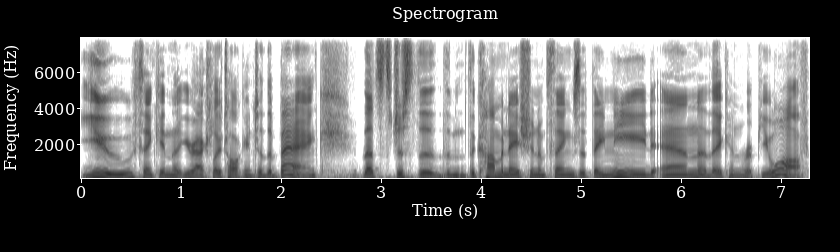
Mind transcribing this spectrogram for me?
You thinking that you're actually talking to the bank, that's just the, the, the combination of things that they need, and they can rip you off.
